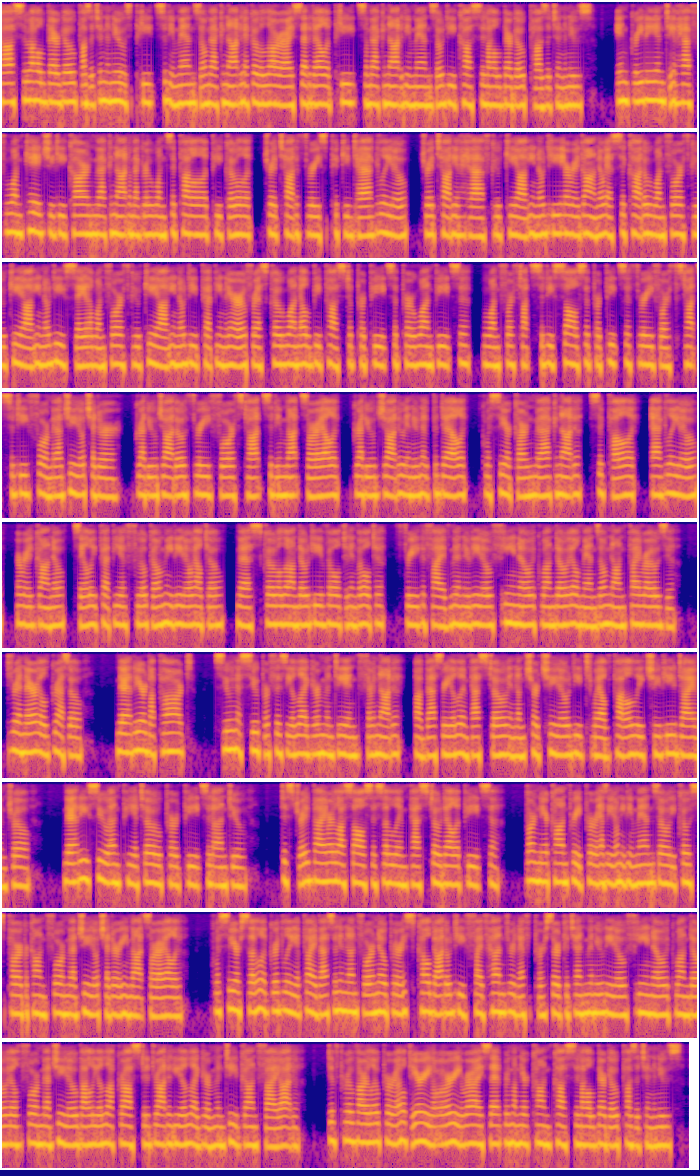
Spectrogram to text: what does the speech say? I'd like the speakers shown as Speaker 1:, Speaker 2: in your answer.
Speaker 1: Casa albergo positano news pizza di manzo machinata ecolari sedadella pizza machinata di manzo di casa albergo positano news. Ingredienti half 1 kg di carne machinata magro 1 cipolla piccola, trittata 3 spicchi d'aglio, trittata half cucchiaino di oregano essiccato 1 4 cucchiaino di sale 1 4 cucchiaino di pepe fresco 1 lb pasta per pizza per 1 pizza, 1 4 tazza di salsa per pizza 3 4 tazza di formaggio cheddar. Grattugiato 3 4 tazza di mozzarella, grattugiato in una padella, quasir carne macinata, cipolla, aglio, oregano, sale pepe a fuoco medio alto, mescolando di volta in volta, 3 to 5 minuti fino a quando il manzo non pyrosa. Drenare il grasso. Medir da parte. Su una superficie leggermente infarnata, abbassare l'impasto in un cerchio di 12 pollici di diametro. Metti su un piatto per pizza unto. Distribuire la salsa sull'impasto della pizza. Garnir con preparazione di manzo e cosparger con formaggio cheddar e mozzarella. Quasir sulla griglia pie bassa in un forno per scaldato di 500 f per circa 10 minuti o fino a quando il formaggio baglia la crosta dratia leggermente gonfiata. Dev provarlo per ulteriori rai set rimanere con casa albergo positano news.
